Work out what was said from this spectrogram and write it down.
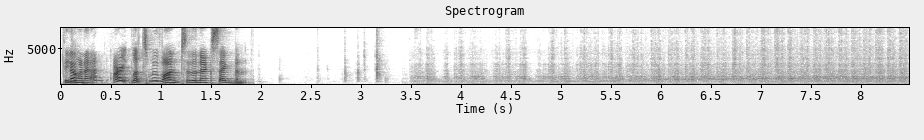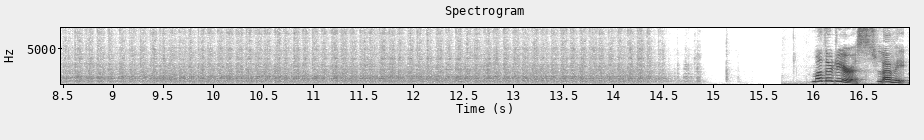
that you want to add? All right. Let's move on to the next segment. Mother dearest, Lovey.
